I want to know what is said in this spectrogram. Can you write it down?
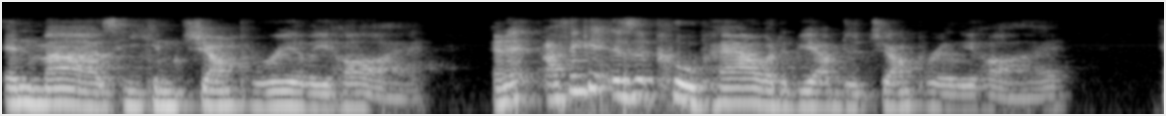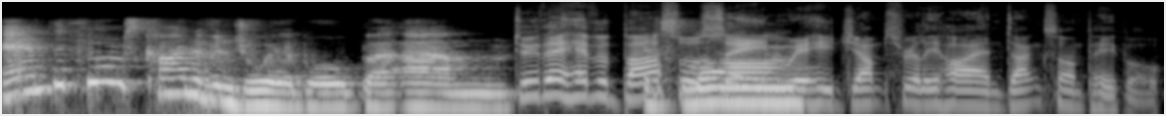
in Mars he can jump really high. And it, I think it is a cool power to be able to jump really high. And the film's kind of enjoyable, but um, Do they have a Basel long. scene where he jumps really high and dunks on people?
